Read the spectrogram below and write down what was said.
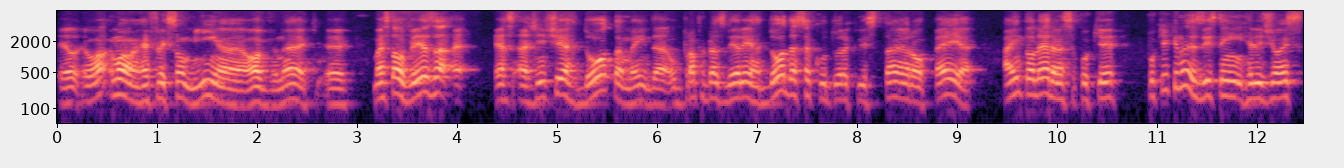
é, é uma reflexão minha, óbvio, né? É, mas talvez a, a, gente herdou também, da, o próprio brasileiro herdou dessa cultura cristã europeia a intolerância, porque por que, que não existem religiões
